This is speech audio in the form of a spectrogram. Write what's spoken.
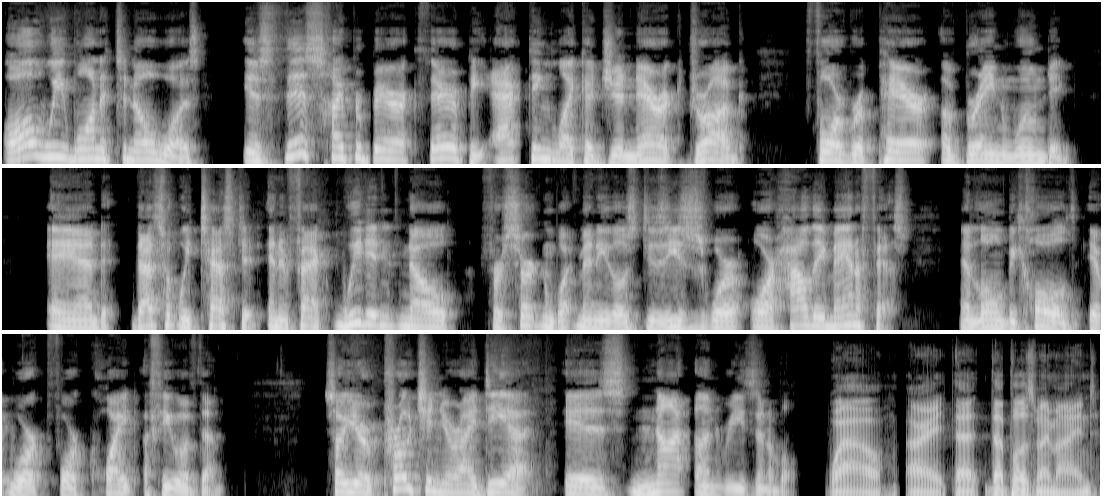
All we wanted to know was is this hyperbaric therapy acting like a generic drug for repair of brain wounding? And that's what we tested. And in fact, we didn't know for certain what many of those diseases were or how they manifest. And lo and behold, it worked for quite a few of them. So your approach and your idea is not unreasonable. Wow. All right. That that blows my mind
